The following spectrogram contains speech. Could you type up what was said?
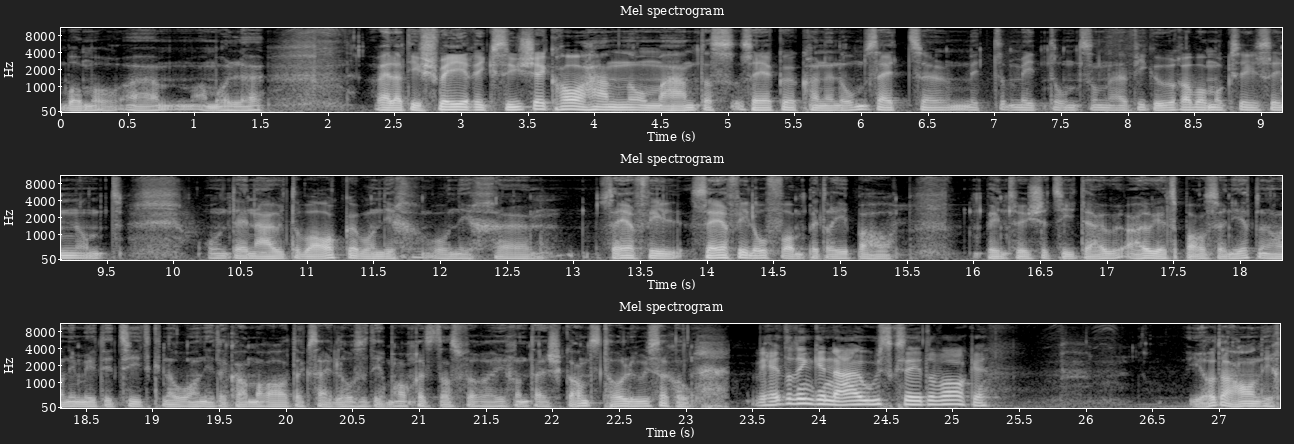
wo wir ähm, einmal äh, relativ schwieriges Sujet hatten und wir haben das sehr gut können umsetzen mit, mit unseren Figuren, die wir gesehen sind und, und dann auch der Wagen, wo ich, wo ich äh, sehr, viel, sehr viel Aufwand betrieben habe. Ich bin inzwischen auch, auch jetzt pensioniert und habe ich mir die Zeit genommen, habe ich den Kameraden gesagt, ich mache jetzt das für euch und das ist ganz toll rausgekommen. Wie hat er denn genau ausgesehen, der Wagen? Ja, da habe ich,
